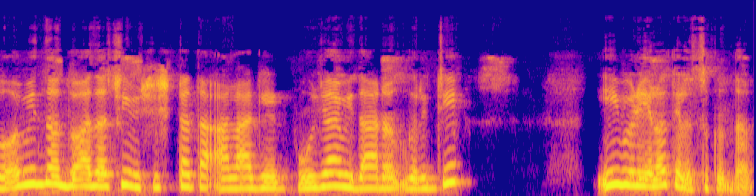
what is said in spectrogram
గోవింద ద్వాదశి విశిష్టత అలాగే పూజా విధానం గురించి ఈ వీడియోలో తెలుసుకుందాం.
